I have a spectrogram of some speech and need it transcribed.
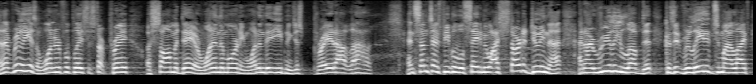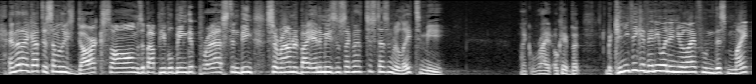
And that really is a wonderful place to start. Pray a psalm a day or one in the morning, one in the evening. Just pray it out loud. And sometimes people will say to me, Well, I started doing that and I really loved it because it related to my life. And then I got to some of these dark psalms about people being depressed and being surrounded by enemies. And it's like, That just doesn't relate to me. I'm like, right, okay, but, but can you think of anyone in your life whom this might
